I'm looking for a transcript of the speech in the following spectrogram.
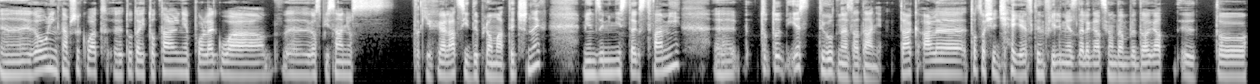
E, Rowling na przykład e, tutaj totalnie poległa w e, rozpisaniu takich relacji dyplomatycznych między ministerstwami. To, to jest trudne zadanie, tak, ale to, co się dzieje w tym filmie z delegacją Dumbledora, to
